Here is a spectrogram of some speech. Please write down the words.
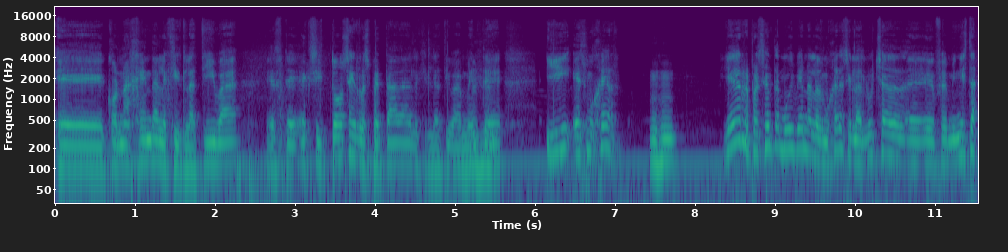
eh, con agenda legislativa, este, exitosa y respetada legislativamente, y es mujer. Ujú. Y ella representa muy bien a las mujeres y la lucha eh, feminista,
